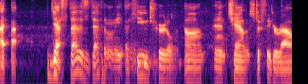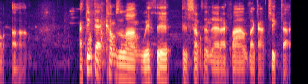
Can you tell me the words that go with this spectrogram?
I, I, yes, that is definitely a huge hurdle um, and challenge to figure out. Um, I think that comes along with it is something that I found like on TikTok.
